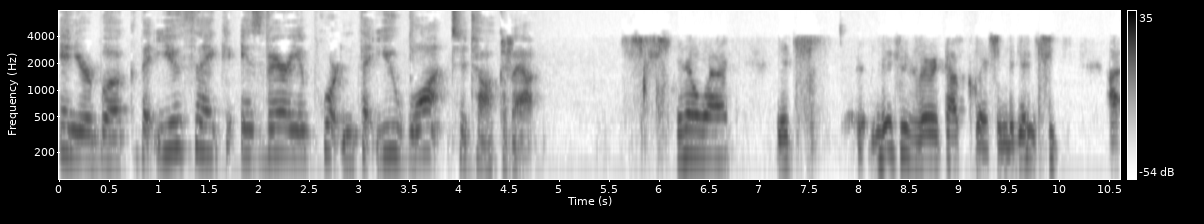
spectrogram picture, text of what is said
in your book that you think is very important that you want to talk about. You know what? It's this is a very tough question because I,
